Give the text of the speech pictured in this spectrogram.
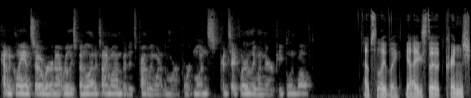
kind of glance over or not really spend a lot of time on, but it's probably one of the more important ones, particularly when there are people involved. Absolutely. Yeah, I used to cringe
